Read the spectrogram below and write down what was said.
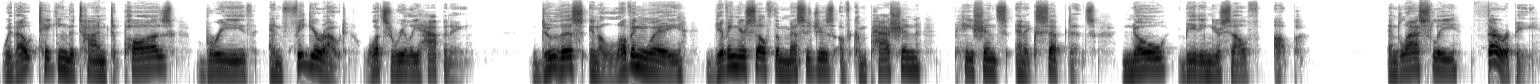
without taking the time to pause, breathe, and figure out what's really happening. Do this in a loving way, giving yourself the messages of compassion, patience, and acceptance. No beating yourself up. And lastly, therapy.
